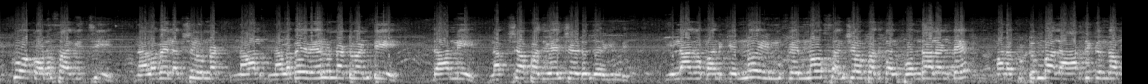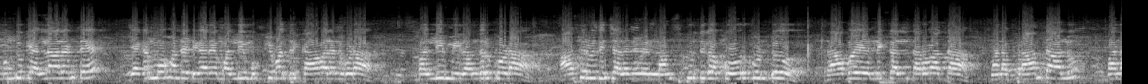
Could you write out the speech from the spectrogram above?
ఎక్కువ కొనసాగించి నలభై లక్షలు ఉన్న నలభై వేలు ఉన్నటువంటి దాన్ని లక్షా పదివేలు చేయడం జరిగింది. ఇలాగ మనకి ఎన్నో ఇంకెన్నో సంక్షేమ పథకాలు పొందాలంటే మన కుటుంబాలు ఆర్థికంగా ముందుకు వెళ్ళాలంటే జగన్మోహన్ రెడ్డి గారే మళ్ళీ ముఖ్యమంత్రి కావాలని కూడా మళ్ళీ మీరందరూ కూడా ఆశీర్వదించాలని నేను మనస్ఫూర్తిగా కోరుకుంటూ రాబోయే ఎన్నికల తర్వాత మన ప్రాంతాలు మన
